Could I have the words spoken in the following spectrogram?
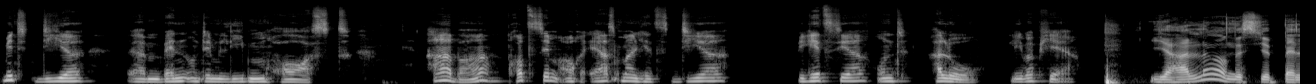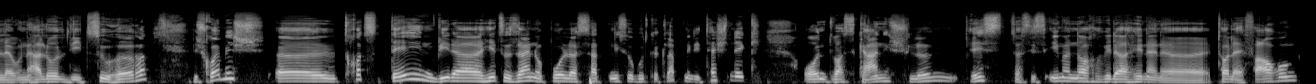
mit dir, ähm, Ben und dem lieben Horst. Aber trotzdem auch erstmal jetzt dir, wie geht's dir und hallo, lieber Pierre. Ja, hallo, Monsieur Belle und hallo die Zuhörer. Ich freue mich, äh, trotzdem wieder hier zu sein, obwohl das hat nicht so gut geklappt mit der Technik. Und was gar nicht schlimm ist, das ist immer noch wiederhin eine tolle Erfahrung,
